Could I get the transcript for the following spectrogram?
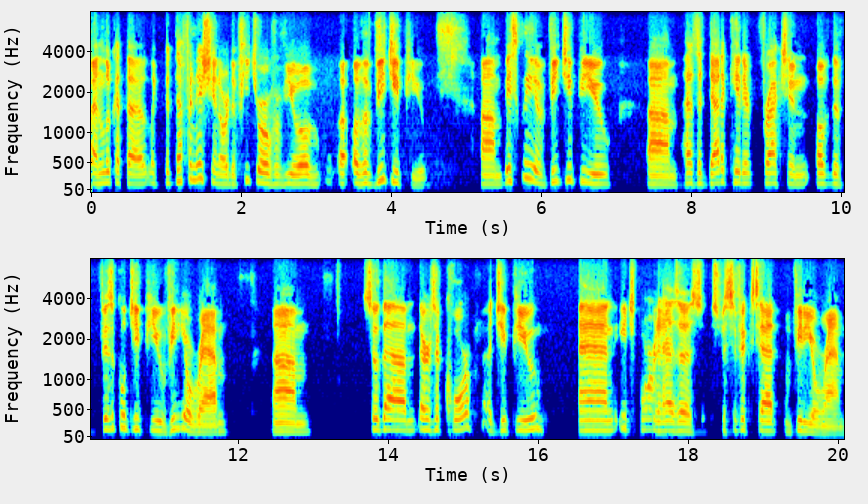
and look at the like the definition or the feature overview of uh, of a vGPU, um, basically a vGPU um, has a dedicated fraction of the physical GPU video RAM. Um, so the, um, there's a core, a GPU, and each board has a specific set of video RAM.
